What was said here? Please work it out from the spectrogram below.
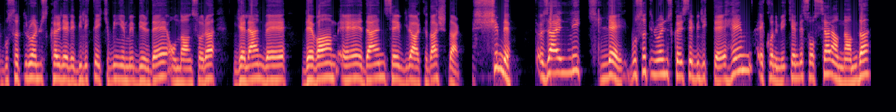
Bu Satürn-Uranüs kareleriyle birlikte 2021'de ondan sonra gelen ve devam eden sevgili arkadaşlar. Şimdi özellikle bu Satürn Uranüs karesiyle birlikte hem ekonomik hem de sosyal anlamda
